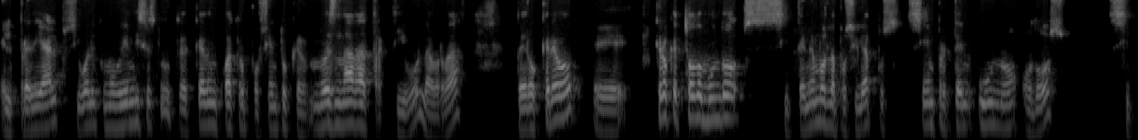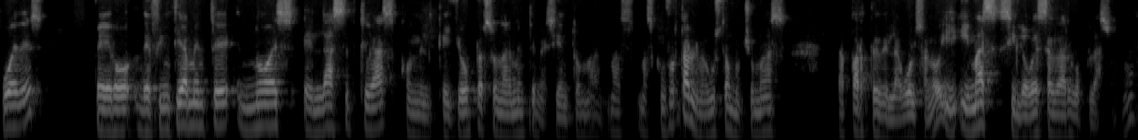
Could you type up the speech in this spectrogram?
el predial, pues igual y como bien dices tú, te queda un 4% que no es nada atractivo, la verdad, pero creo eh, creo que todo mundo, si tenemos la posibilidad, pues siempre ten uno o dos, si puedes, pero definitivamente no es el asset class con el que yo personalmente me siento más, más, más confortable. Me gusta mucho más la parte de la bolsa, ¿no? Y, más si lo ves a largo plazo, ¿no?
